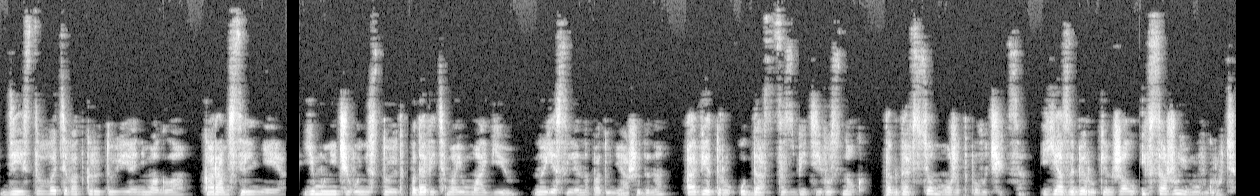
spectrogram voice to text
Действовать в открытую я не могла. Карам сильнее. Ему ничего не стоит подавить мою магию. Но если нападу неожиданно, а ветру удастся сбить его с ног, тогда все может получиться. Я заберу кинжал и всажу ему в грудь.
